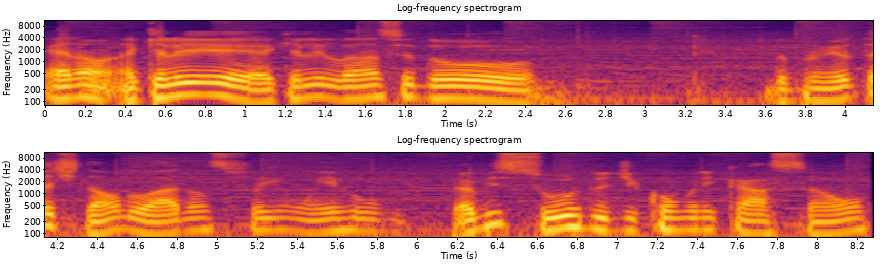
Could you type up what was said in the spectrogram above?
É, não, aquele, aquele lance do, do primeiro touchdown do Adams foi um erro absurdo de comunicação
